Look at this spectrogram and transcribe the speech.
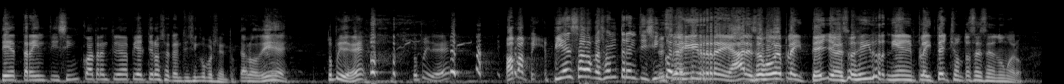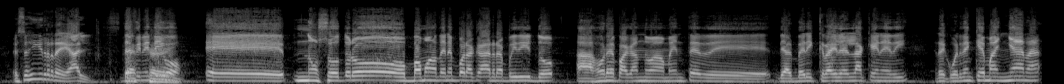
de 35 a 39 pies, el tiro 75%. Te lo dije. Estupidez. Estupidez. Papá, pi- piensa lo que son 35 Eso de es irreal, eso es juego de PlayStation, eso es ir, ni en PlayStation entonces ese número. Eso es irreal. Definitivo. Eh, nosotros vamos a tener por acá rapidito a Jorge Pagán nuevamente de, de Alberic Chrysler en la Kennedy. Recuerden que mañana,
